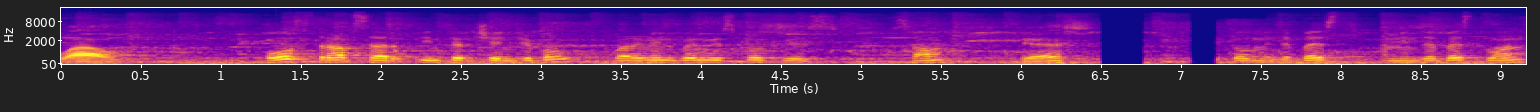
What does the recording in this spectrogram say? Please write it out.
Wow. All straps are interchangeable, but I mean, when we spoke with Sam, Yes. he told me the best. I mean, the best one,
